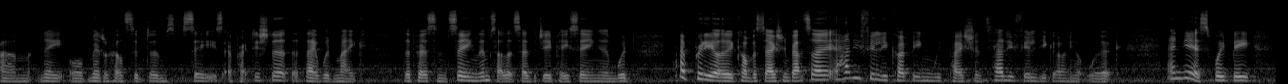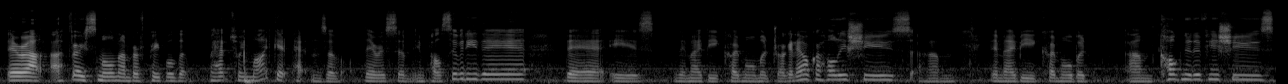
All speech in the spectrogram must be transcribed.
um, need or mental health symptoms sees a practitioner, that they would make the person seeing them, so let's say the GP seeing them, would have pretty early conversation about, so how do you feel you're coping with patients? How do you feel you're going at work? And yes, we'd be there are a very small number of people that perhaps we might get patterns of there is some impulsivity there, there is there may be comorbid drug and alcohol issues, um, there may be comorbid um, cognitive issues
